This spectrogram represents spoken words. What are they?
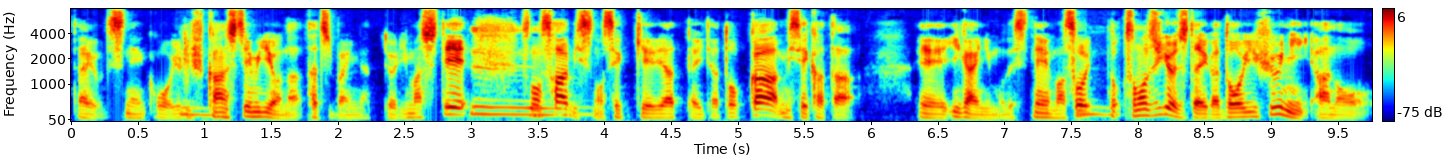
体をですね、こう、より俯瞰してみるような立場になっておりまして、うん、そのサービスの設計であったりだとか、見せ方、えー、以外にもですね、まあそうい、うん、その事業自体がどういうふうに、あの、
